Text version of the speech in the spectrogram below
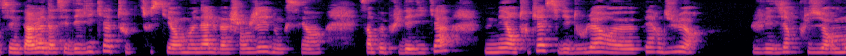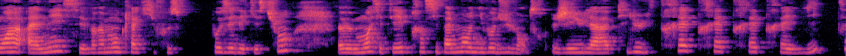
c'est une période assez délicate, tout, ce qui est hormonal va changer, donc c'est un, peu plus délicat. Mais en tout cas, si les douleurs euh, perdurent, je vais dire plusieurs mois, années, c'est vraiment là qu'il faut se poser des questions. Euh, moi, c'était principalement au niveau du ventre. J'ai eu la pilule très très très très vite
